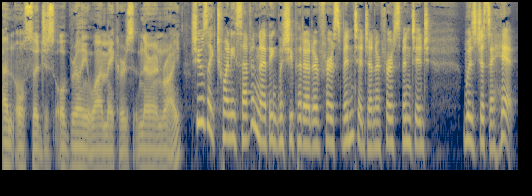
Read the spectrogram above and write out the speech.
and also just all brilliant winemakers in their own right. She was like 27, I think, when she put out her first vintage, and her first vintage was just a hit.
